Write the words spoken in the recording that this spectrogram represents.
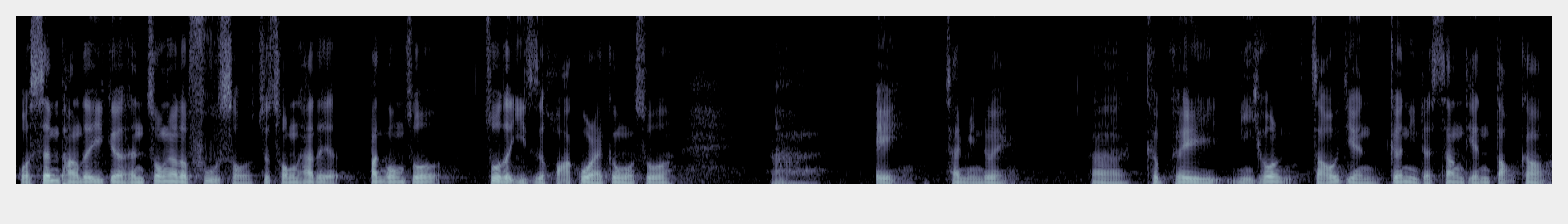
我身旁的一个很重要的副手就从他的办公桌坐的椅子滑过来跟我说：“啊，哎，蔡明瑞，啊，可不可以你以后早点跟你的上天祷告，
